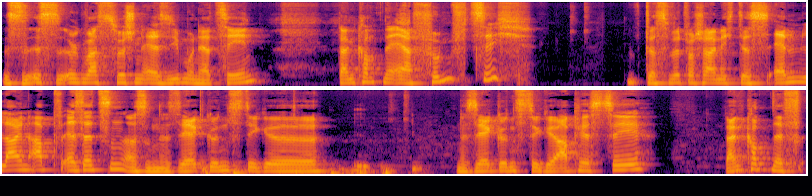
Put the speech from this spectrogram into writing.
Es ist irgendwas zwischen R7 und R10. Dann kommt eine R50. Das wird wahrscheinlich das M-Line-Up ersetzen. Also eine sehr günstige, eine sehr günstige APS-C. Dann kommt eine F-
